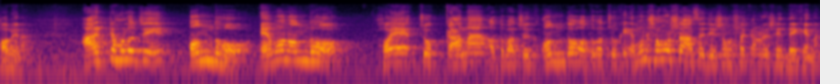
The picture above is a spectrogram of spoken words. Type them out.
হবে না। আরেকটা হলো যে অন্ধ, এমন অন্ধ, হয় চোখ কানা অথবা চোখ অন্ধ অথবা চোখে এমন সমস্যা আছে যে সমস্যার কারণে সে দেখে না।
